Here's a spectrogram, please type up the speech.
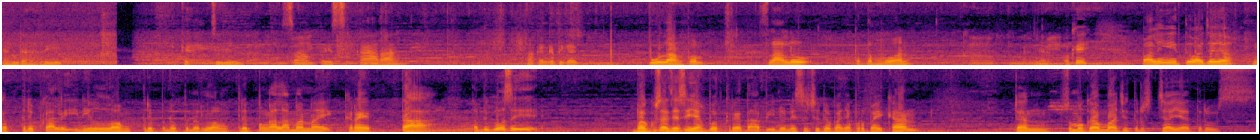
yang dari kecil sampai sekarang. Bahkan ketika pulang pun selalu ketemuan. Ya oke. okay. Paling itu aja ya ngetrip kali ini long trip bener-bener long trip pengalaman naik kereta. Tapi gue sih bagus aja sih ya buat kereta api Indonesia sudah banyak perbaikan. Dan semoga maju terus jaya terus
